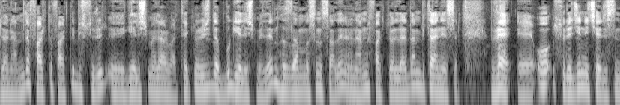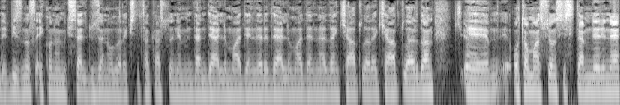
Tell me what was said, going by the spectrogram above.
dönemde farklı farklı bir sürü e, gelişmeler var. Teknoloji de bu gelişmelerin hızlanmasını sağlayan önemli faktörlerden bir tanesi. Ve e, o sürecin içerisinde biz nasıl ekonomiksel düzen olarak işte takas döneminden değerli madenlere, değerli madenlerden kağıtlara, kağıtlardan e, otomasyon sistemlerine,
